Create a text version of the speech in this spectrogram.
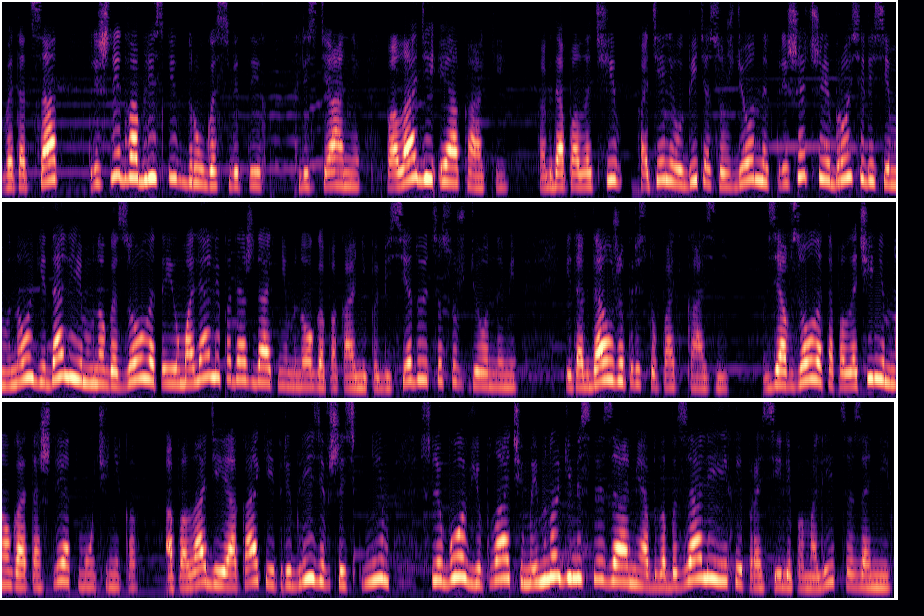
В этот сад пришли два близких друга святых, христиане, Палладий и Акакий. Когда палачи хотели убить осужденных, пришедшие бросились им в ноги, дали им много золота и умоляли подождать немного, пока они побеседуют с осужденными, и тогда уже приступать к казни. Взяв золото, палачи немного отошли от мучеников, а Палладий и Акакий, приблизившись к ним, с любовью, плачем и многими слезами облобызали их и просили помолиться за них.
